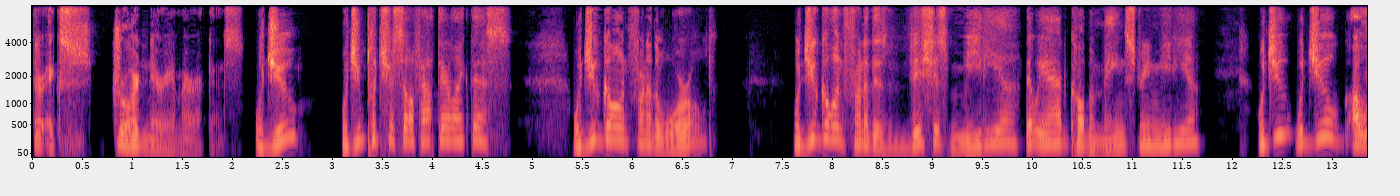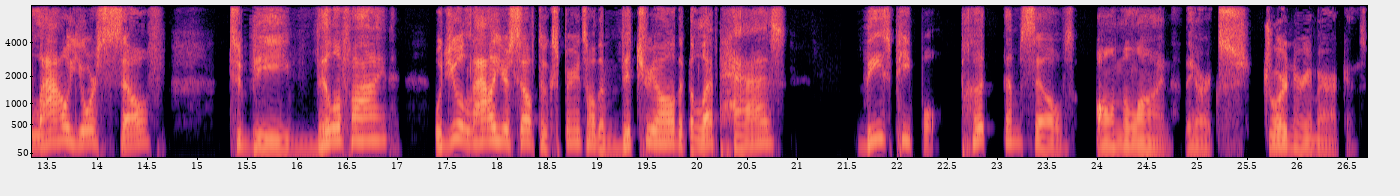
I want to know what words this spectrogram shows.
They're extraordinary Americans. Would you? Would you put yourself out there like this? Would you go in front of the world? Would you go in front of this vicious media that we had called the mainstream media? Would you would you allow yourself to be vilified? Would you allow yourself to experience all the vitriol that the left has? These people put themselves on the line. They are extraordinary Americans.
